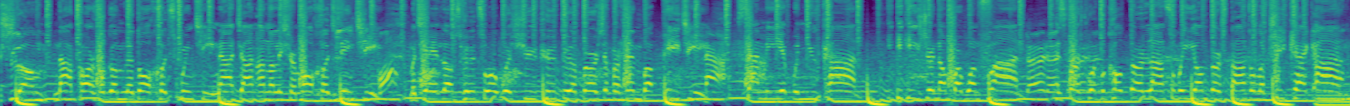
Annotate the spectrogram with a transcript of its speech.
Slum, na tar hugum le doch chud swingy, na John analyst your chud lynchy. My chain loves hood, so I wish you could do a version for him, but PG. Send me it when you can. He- He's your number one fan. His first word we called their land, so we understand all of tree keg on.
